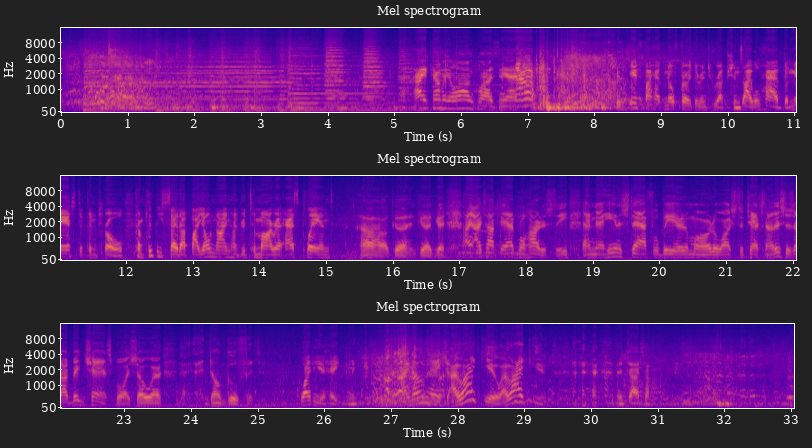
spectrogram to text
You coming along, Kwasniak? If I have no further interruptions, I will have the master control completely set up by 0900 tomorrow as planned. Oh, good, good, good. I, I talked to Admiral Hardesty, and uh, he and his staff will be here tomorrow to watch the test. Now, this is our big chance, boy, so uh, uh, don't goof it. Why do you hate me? I don't hate you. I like you. I like you. That's all.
